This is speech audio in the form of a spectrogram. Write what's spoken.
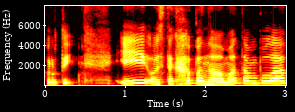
крутий. І ось така панама там була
